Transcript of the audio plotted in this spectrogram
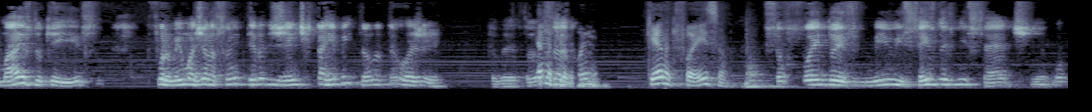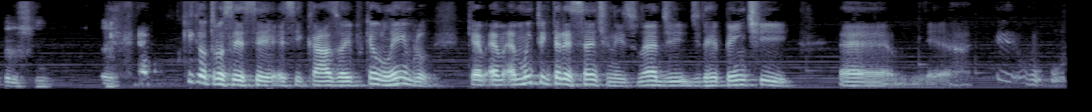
mais do que isso, formei uma geração inteira de gente que está arrebentando até hoje. Então, que, ano que, foi? que ano que foi isso? Isso foi 2006, 2007, alguma coisa assim. É. É, por que, que eu trouxe esse, esse caso aí? Porque eu lembro que é, é, é muito interessante nisso, né? De, de, de repente, é, o,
